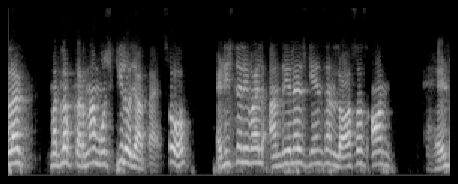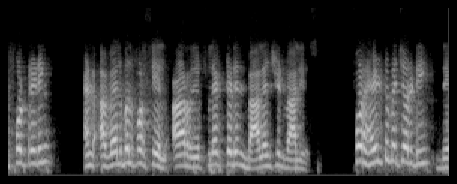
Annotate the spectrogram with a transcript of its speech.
अलग मतलब करना मुश्किल हो जाता है so additionally while unrealised gains and losses on held for trading and available for sale are reflected in balance sheet values. For held to maturity they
